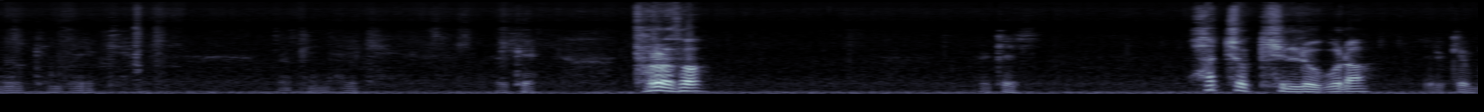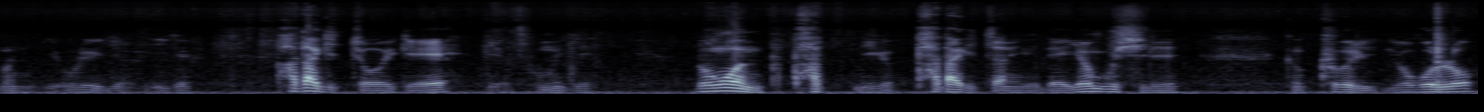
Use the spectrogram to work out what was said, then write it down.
이렇게 이제 이렇게 이렇게 이제 이렇게 이렇게 털어서 이렇게 화초 길르거나 이렇게 보면 우리 이제 이게 바닥 있죠 이게 보면 이제 농원 바, 이거 바닥 있잖아요. 내 연구실. 그- 그걸 요걸로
